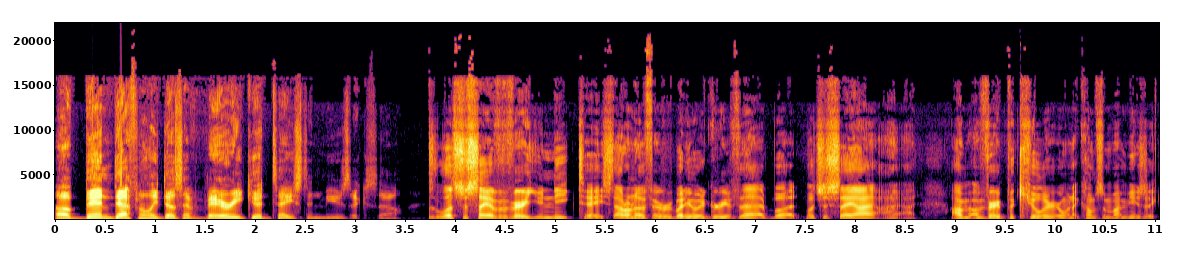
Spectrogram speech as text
uh, Ben definitely does have very good taste in music. So Let's just say I have a very unique taste. I don't know if everybody would agree with that, but let's just say I, I, I I'm, I'm very peculiar when it comes to my music.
